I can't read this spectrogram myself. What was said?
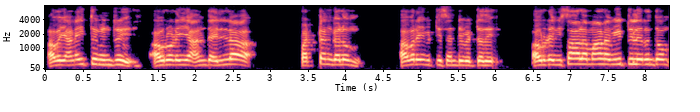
அவை அனைத்தும் இன்று அவருடைய அந்த எல்லா பட்டங்களும் அவரை விட்டு சென்று விட்டது. அவருடைய விசாலமான வீட்டிலிருந்தும்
